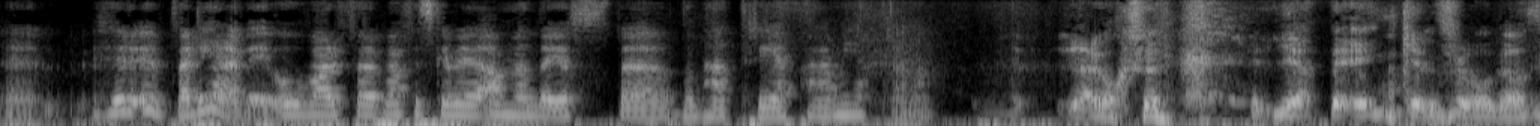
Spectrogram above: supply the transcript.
Eh, hur utvärderar vi och varför, varför ska vi använda just eh, de här tre parametrarna? Det är också en jätteenkel fråga att Vi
